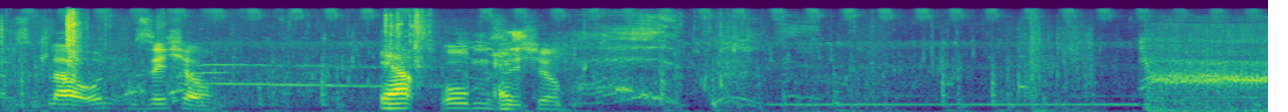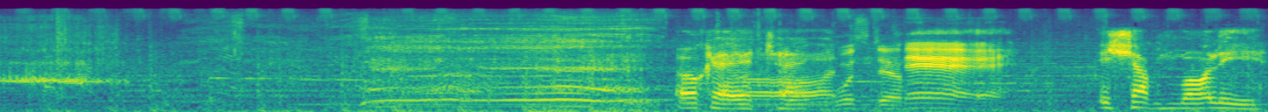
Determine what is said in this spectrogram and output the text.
Alles klar, unten sicher. ja. Oben Es- sicher. Okay, Tank. Wo ist der? Nee. Ich hab Molly.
